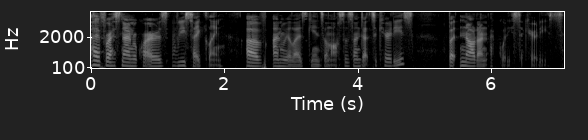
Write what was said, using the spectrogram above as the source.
IFRS 9 requires recycling of unrealized gains and losses on debt securities, but not on equity securities.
